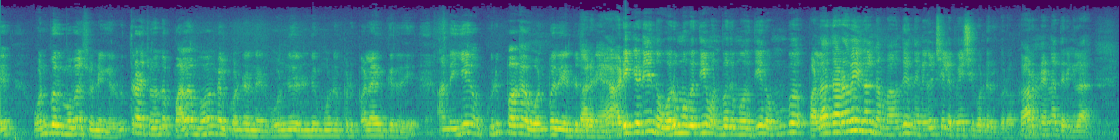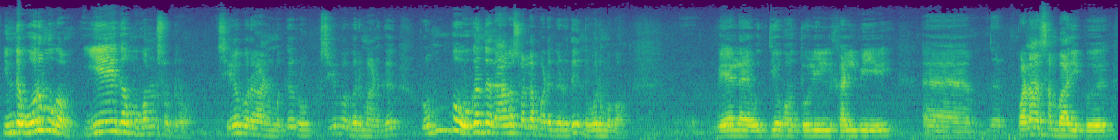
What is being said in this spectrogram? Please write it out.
ஒன்பது முகம் சொன்னீங்க. ருத்ராட்சம் வந்து பல முகங்கள் கொண்ட ஒன்று ரெண்டு மூணு இப்படி பல இருக்கிறது. அந்த ஏன் குறிப்பாக ஒன்பது என்று சொன்னீங்க அடிக்கடி இந்த ஒரு முகத்தையும் ஒன்பது முகத்தையும் ரொம்ப பல தடவைகள் நம்ம வந்து இந்த நிகழ்ச்சியில பேசி கொண்டிருக்கிறோம். காரணம் என்ன தெரியுங்களா? இந்த ஒரு முகம் ஏக முகம்னு சொல்கிறோம் சிவபெருமானுக்கு ரொ- சிவபெருமானுக்கு ரொம்ப உகந்ததாக சொல்லப்படுகிறது இந்த ஒரு முகம். வேலை உத்தியோகம் தொழில் கல்வி பண பணம் சம்பாதிப்பு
